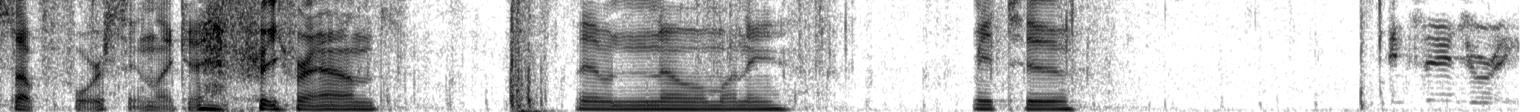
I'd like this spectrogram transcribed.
stop forcing like every round. They have no money. Me too. Incendiary.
